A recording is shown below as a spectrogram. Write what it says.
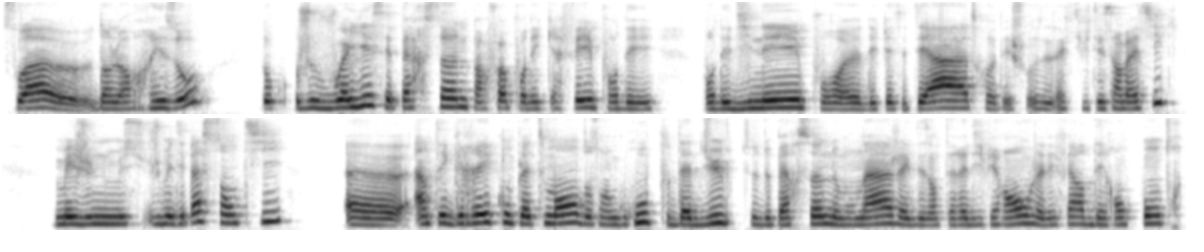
soit euh, dans leur réseau. Donc je voyais ces personnes parfois pour des cafés, pour des, pour des dîners, pour euh, des pièces de théâtre, des choses, des activités sympathiques. Mais je ne me m'étais pas sentie euh, intégrée complètement dans un groupe d'adultes, de personnes de mon âge avec des intérêts différents, où j'allais faire des rencontres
